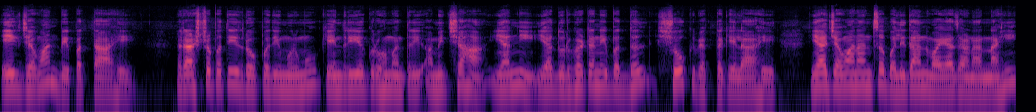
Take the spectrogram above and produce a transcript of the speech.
एक जवान बेपत्ता आहे. राष्ट्रपती द्रौपदी मुर्मू केंद्रीय गृहमंत्री अमित शहा यांनी या दुर्घटनेबद्दल शोक व्यक्त केला आहे. या जवानांचं बलिदान वाया जाणार नाही.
